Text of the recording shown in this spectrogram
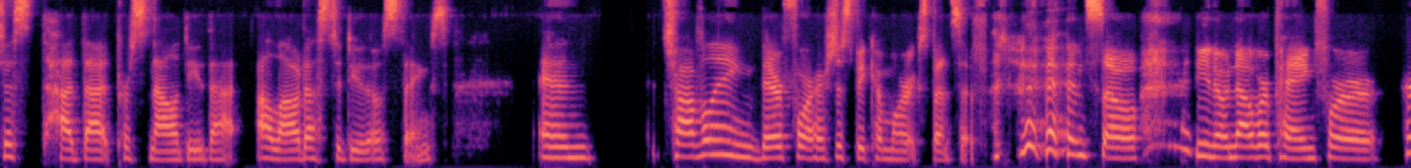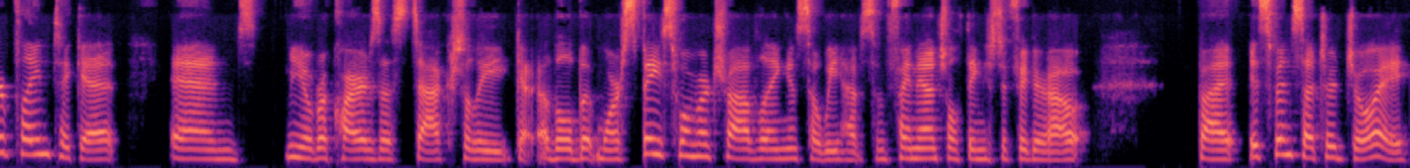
just had that personality that allowed us to do those things. And traveling, therefore, has just become more expensive. and so, you know, now we're paying for her plane ticket and you know requires us to actually get a little bit more space when we're traveling and so we have some financial things to figure out but it's been such a joy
